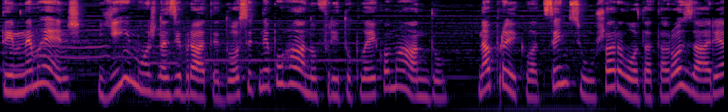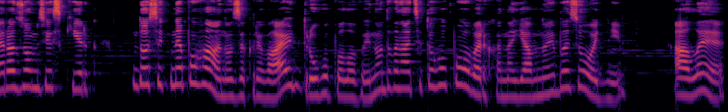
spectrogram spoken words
Тим не менш, їй можна зібрати досить непогану фрі-ту-плей команду. Наприклад, Сенцю, Шарлота та Розарія разом зі Скірк досить непогано закривають другу половину 12-го поверха наявної безодні. Але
